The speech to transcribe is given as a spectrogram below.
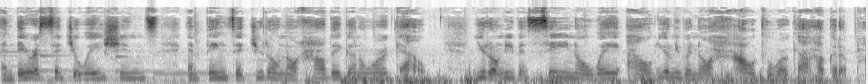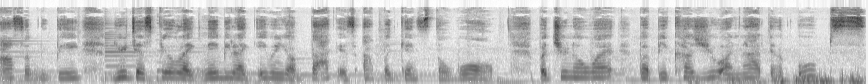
And there are situations and things that you don't know how they're going to work out. You don't even see no way out. You don't even know how it could work out. How could it possibly be? You just feel like maybe like even your back is up against the wall. But you know what? But because you are not an oops,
